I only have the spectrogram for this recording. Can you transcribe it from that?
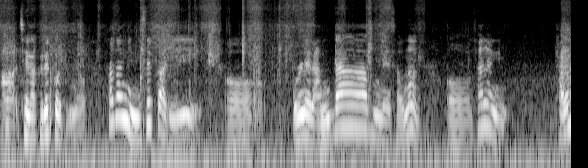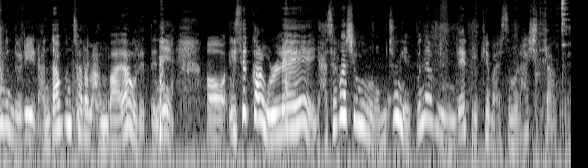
아 제가 그랬거든요. 사장님 이 색깔이 어 원래 란다분에서는 어 사장님 다른 분들이 란다분처럼 안 봐요. 그랬더니 어, 이 색깔 원래 야생화 심으면 엄청 예쁜 화분인데 그렇게 말씀을 하시더라고요.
